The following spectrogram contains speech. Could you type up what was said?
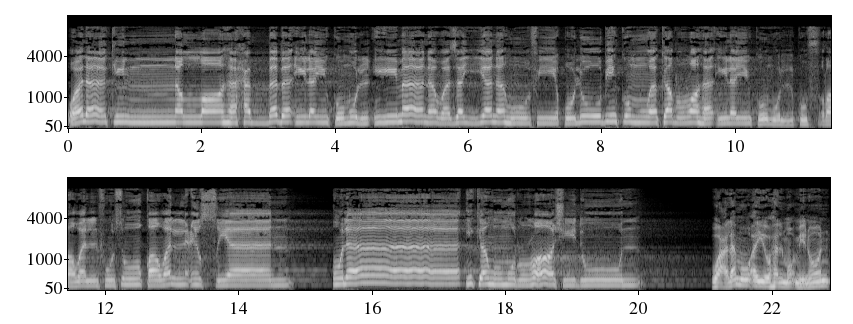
ولكن الله حبب إليكم الإيمان وزينه في قلوبكم وكره إليكم الكفر والفسوق والعصيان. أولئك هم الراشدون. واعلموا أيها المؤمنون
